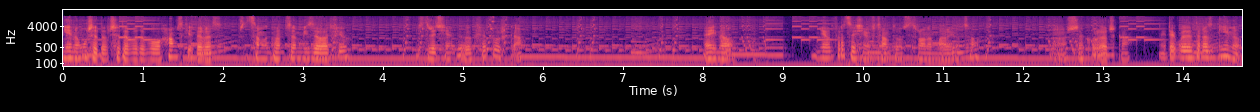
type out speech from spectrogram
Nie no, muszę to wczytać, bo to było chamskie teraz. Przed samym końcem mi załatwił. I straciłem tego kwiatuszka. Ej no. Nie odwracaj się w tamtą stronę, Mario, co? No, jeszcze kuleczka. No i tak będę teraz ginął.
